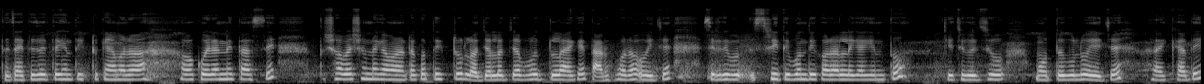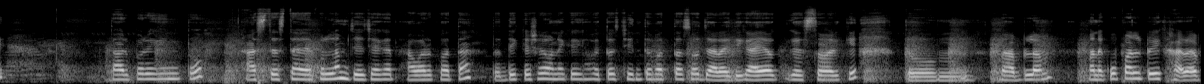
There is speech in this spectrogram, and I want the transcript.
তো যাইতে যাইতে কিন্তু একটু ক্যামেরা করে নিতে আসছি। তো সবার সামনে ক্যামেরাটা করতে একটু লজ্জা লজ্জা বোধ লাগে। তারপরে ওই যে স্মৃতি স্মৃতিবন্দি করার লেগে কিন্তু কিছু কিছু মুহূর্তগুলো এই যে রাখা দিই। তারপরে কিন্তু আস্তে আস্তে আয়া করলাম যে জায়গায় আওয়ার কথা। তো দেখে সে অনেকে হয়তো চিনতে পারতাছ, যারা এদিকে আয়া গেছো আর কি। তো ভাবলাম মানে কপালটাই খারাপ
